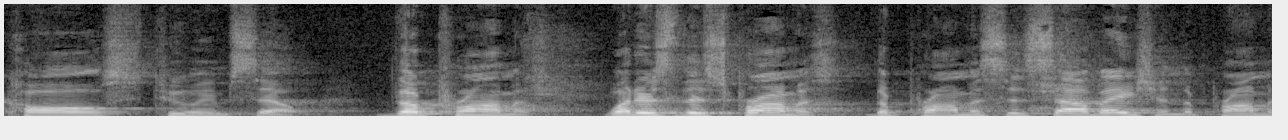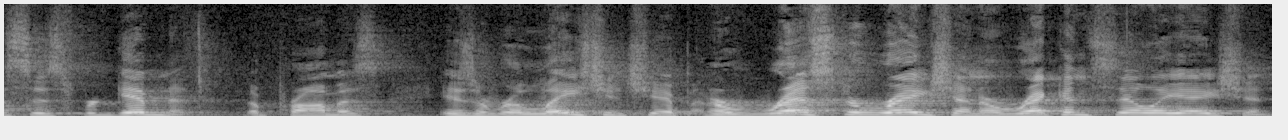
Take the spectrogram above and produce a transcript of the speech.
calls to himself. The promise. What is this promise? The promise is salvation. The promise is forgiveness. The promise is a relationship and a restoration, a reconciliation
